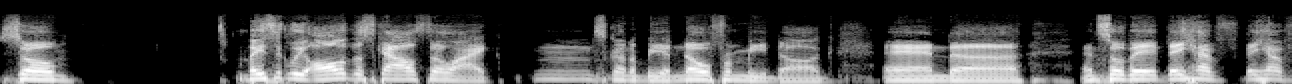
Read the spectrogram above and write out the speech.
so basically all of the scouts they're like mm, it's gonna be a no from me dog and uh and so they they have they have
